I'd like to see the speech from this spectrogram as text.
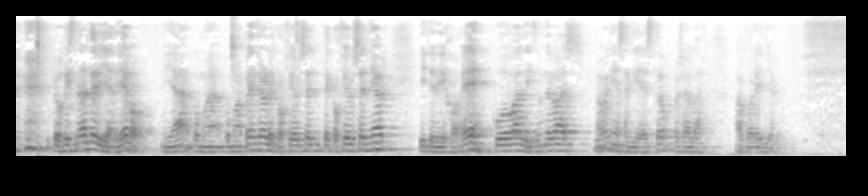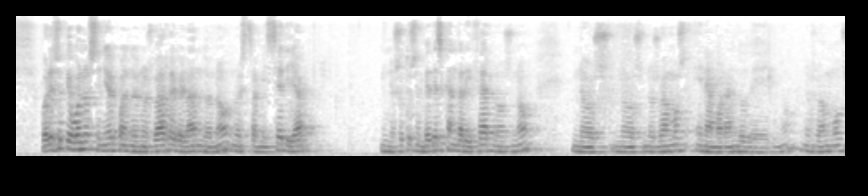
Cogiste las de Villadiego. Y ya, como a, como a Pedro, le cogió el, te cogió el Señor y te dijo, eh, Valdis, ¿dónde vas? ¿No venías aquí a esto? Pues habla, a por ello. Por eso que bueno el Señor cuando nos va revelando ¿no? nuestra miseria, nosotros en vez de escandalizarnos, ¿no? Nos, nos, nos vamos enamorando de Él, ¿no? Nos vamos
